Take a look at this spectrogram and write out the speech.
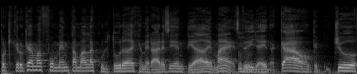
porque creo que además fomenta más la cultura de generar esa identidad de, ma, este DJ de acá, ojo, que chudo.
